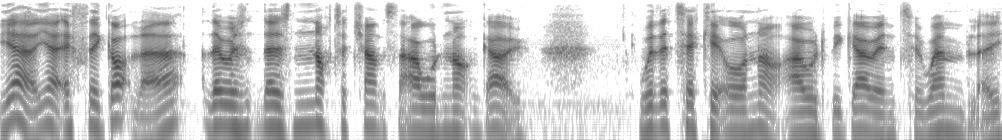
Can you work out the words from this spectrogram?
Yeah, yeah. If they got there, there was there's not a chance that I would not go, with a ticket or not. I would be going to Wembley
